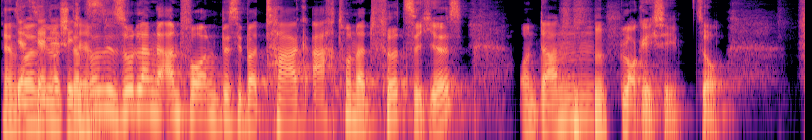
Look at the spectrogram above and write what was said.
Dann soll, ja, sie, dann soll sie so lange antworten, bis sie bei Tag 840 ist und dann blocke ich sie. So.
